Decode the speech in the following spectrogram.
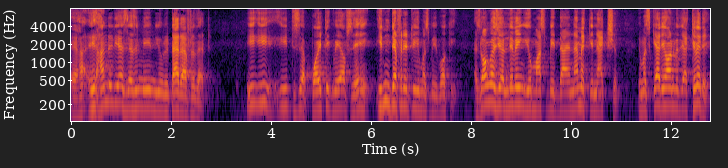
A hundred years doesn't mean you retire after that. It is a poetic way of saying indefinitely you must be working. As long as you are living, you must be dynamic in action. You must carry on with the activity.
